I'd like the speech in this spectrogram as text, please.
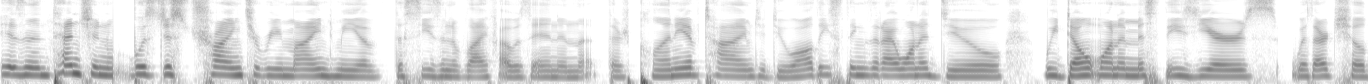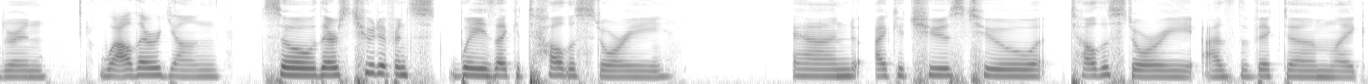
his intention was just trying to remind me of the season of life I was in and that there's plenty of time to do all these things that I want to do. We don't want to miss these years with our children while they're young. So there's two different ways I could tell the story. And I could choose to tell the story as the victim, like,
